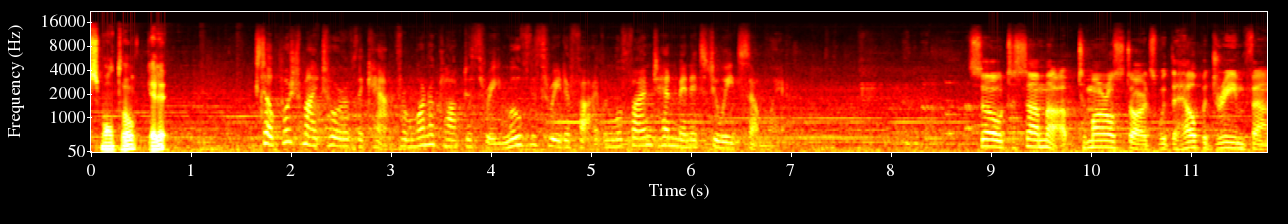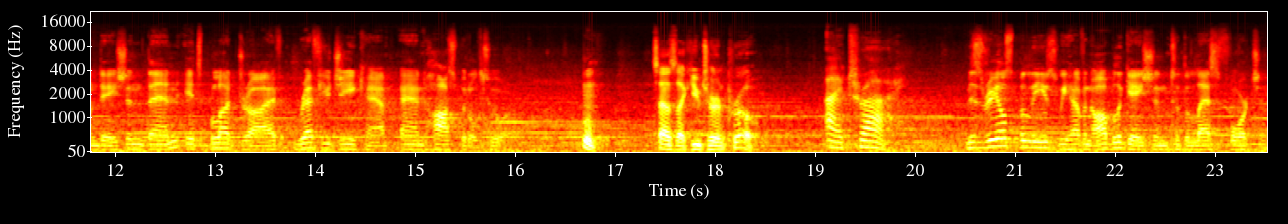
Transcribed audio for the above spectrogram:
Small talk. Get it? So push my tour of the camp from 1 o'clock to 3, move the 3 to 5, and we'll find 10 minutes to eat somewhere. So, to sum up, tomorrow starts with the Help a Dream Foundation, then it's blood drive, refugee camp, and hospital tour. Hmm. Sounds like you turned pro. I try. Ms. Rios believes we have an obligation to the less fortunate.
